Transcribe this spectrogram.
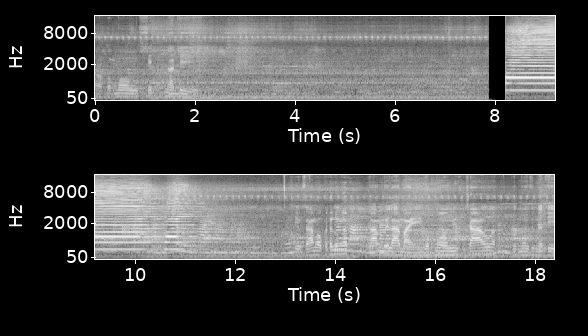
ออกหกโมงสิบนาทีามออกพัทลุงครับ ตามเวลาใหม่หกโมงเช้าครับหกโมงสิบนาที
